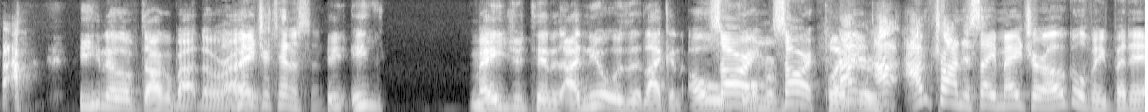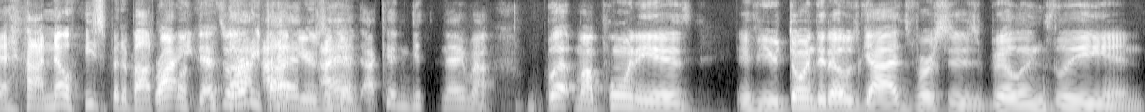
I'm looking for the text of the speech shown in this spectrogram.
you know what I'm talking about, though, right? Major Tennyson. He, he's Major Tennyson. I knew it was like an old sorry, former sorry. player. I, am trying to say Major Ogilvie, but it, I know he's been about right. That's 35 I, I had, years I ago. Had, I couldn't get the name out. But my point is, if you're throwing to those guys versus Billingsley and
